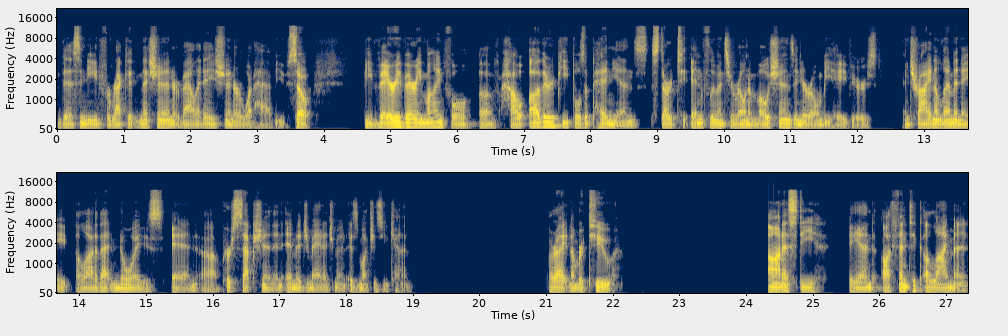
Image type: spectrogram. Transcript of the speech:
this need for recognition or validation or what have you. So be very, very mindful of how other people's opinions start to influence your own emotions and your own behaviors and try and eliminate a lot of that noise and uh, perception and image management as much as you can. All right, number two, honesty, and authentic alignment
